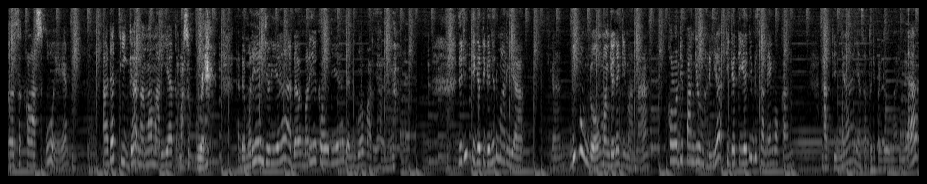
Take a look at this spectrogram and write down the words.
uh, sekelas gue ada tiga nama Maria termasuk gue. Ada Maria Angelia ada Maria Claudia dan gue Mariana jadi tiga-tiganya tuh Maria kan? Bingung dong manggilnya gimana. Kalau dipanggil Maria tiga-tiganya bisa nengok kan? Artinya yang satu dipanggil Maria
